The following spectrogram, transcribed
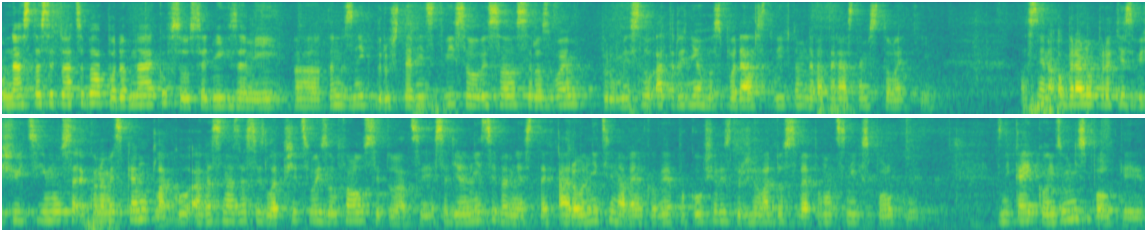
U nás ta situace byla podobná jako v sousedních zemích. Ten vznik družstevnictví souvisel s rozvojem průmyslu a tržního hospodářství v tom 19. století. Vlastně na obranu proti zvyšujícímu se ekonomickému tlaku a ve snaze si zlepšit svoji zoufalou situaci se dělníci ve městech a rolníci na venkově pokoušeli združovat do své pomocných spolků. Vznikají konzumní spolky,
